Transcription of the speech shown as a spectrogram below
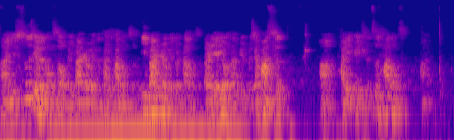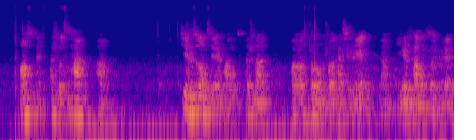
啊，以す结为动词，我们一般认为呢它是他动词，一般认为都是他动词，当然也有呢，比如说像 must，啊，它也可以是自他动词，啊，must 呢，它是个自他，啊，既是自动词也是他动词，但是呢，刚刚就是我们说的，它其实也啊，一定是他动词，对不对？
